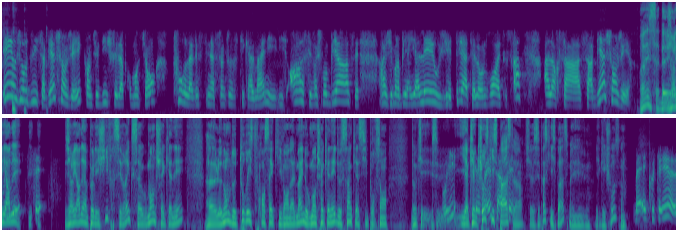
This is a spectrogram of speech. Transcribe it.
Et aujourd'hui, ça a bien changé. Quand je dis je fais la promotion pour la destination touristique Allemagne, ils disent oh c'est vachement bien, c'est ah j'aimerais bien y aller ou j'y étais à tel endroit et tout ça. Alors ça, ça a bien changé. Ouais, ça- bah, j'ai regardé. J'ai regardé un peu les chiffres, c'est vrai que ça augmente chaque année. Euh, le nombre de touristes français qui vont en Allemagne augmente chaque année de 5 à 6% Donc Oui, il y a quelque chose vrai, qui se passe fait- là. Je sais pas ce qui se passe, mais il y a quelque chose. Ben, écoutez, euh,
